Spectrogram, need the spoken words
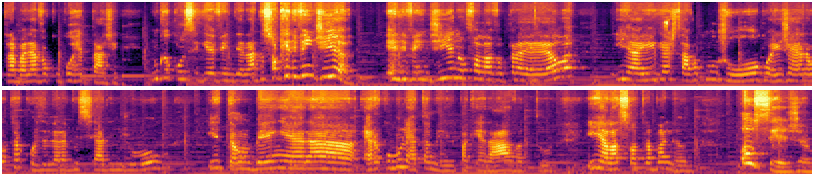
trabalhava com corretagem, nunca conseguia vender nada, só que ele vendia. Ele vendia, não falava para ela, e aí gastava com jogo, aí já era outra coisa, ele era viciado em jogo e também era, era com mulher também, ele paquerava tudo, e ela só trabalhando. Ou seja,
